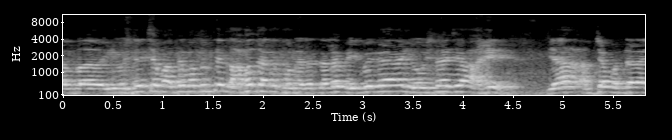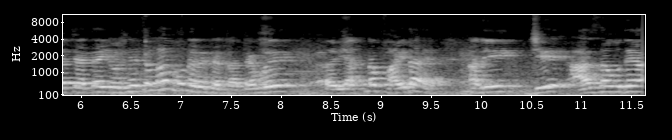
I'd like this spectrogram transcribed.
योजनेच्या माध्यमातून ते लाभधारक होणार आहे त्याला वेगवेगळ्या योजना ज्या आहेत ज्या आमच्या मंडळाच्या त्या योजनेचा लाभ होणार आहे त्यांना. त्यामुळे यातनं फायदा आहे. आणि जे आज ना उद्या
